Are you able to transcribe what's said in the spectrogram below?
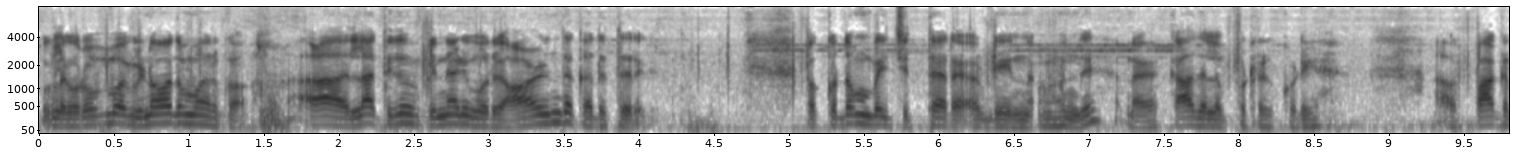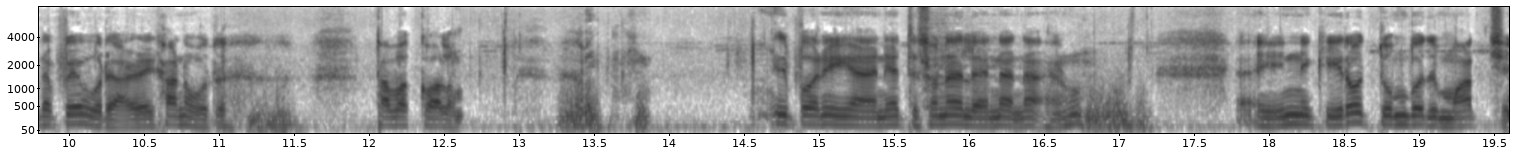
உங்களுக்கு ரொம்ப வினோதமாக இருக்கும். எல்லாத்துக்கும் பின்னாடி ஒரு ஆழ்ந்த கருத்து இருக்குது இப்போ குதம்பை சித்தர் அப்படின்னு வந்து அந்த காதலில் போட்டிருக்கக்கூடிய அவர் பார்க்குறப்பே ஒரு அழகான ஒரு தவக்கோலம். இப்போ நீங்கள் நேற்று சொன்னதில் என்னென்னா இன்றைக்கி இருபத்தொம்பது மார்ச்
